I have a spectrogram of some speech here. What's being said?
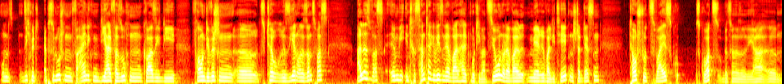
und sich mit Absolution vereinigen, die halt versuchen, quasi die Frauendivision äh, zu terrorisieren oder sonst was. Alles, was irgendwie interessanter gewesen wäre, weil halt Motivation oder weil mehr Rivalitäten. Stattdessen tauschst du zwei Squ Squads, beziehungsweise ja, ähm,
